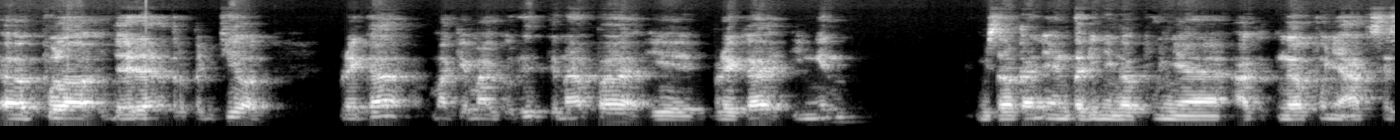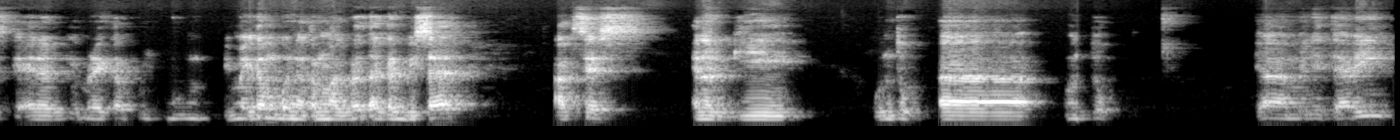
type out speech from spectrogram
uh, pulau daerah terpencil mereka pakai magnet kenapa ya mereka ingin misalkan yang tadinya nggak punya nggak punya akses ke energi mereka mereka menggunakan microgrid agar bisa akses energi untuk uh, untuk ya militeri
